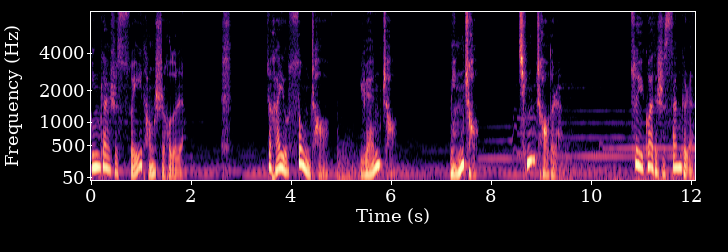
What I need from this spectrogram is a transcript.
应该是隋唐时候的人。这还有宋朝、元朝、明朝、清朝的人。最怪的是三个人，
